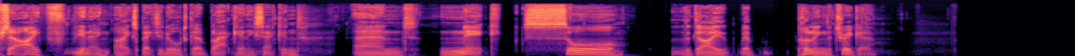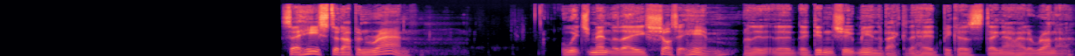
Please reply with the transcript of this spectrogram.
so I, you know, I expected all to go black any second, and Nick saw the guy uh, pulling the trigger. So he stood up and ran, which meant that they shot at him, and they didn't shoot me in the back of the head because they now had a runner,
